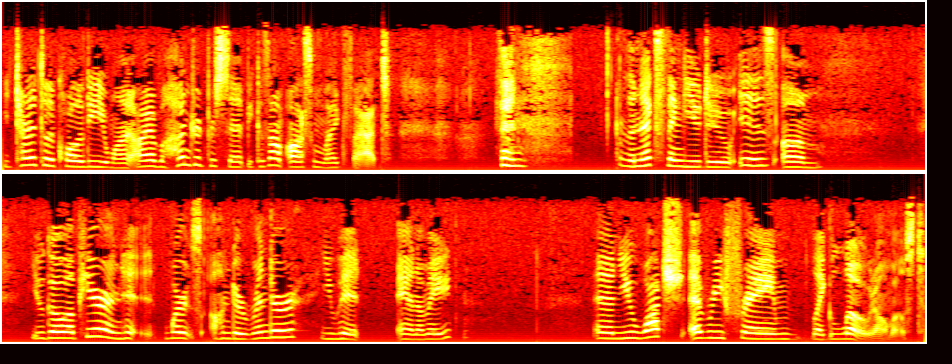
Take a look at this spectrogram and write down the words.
You turn it to the quality you want. I have 100% because I'm awesome like that. Then the next thing you do is um you go up here and hit where it's under render, you hit animate and you watch every frame like load almost.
